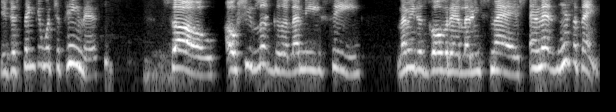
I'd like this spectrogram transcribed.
You're just thinking with your penis. So, oh, she looked good. Let me see. Let me just go over there. Let me smash. And then here's the thing:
